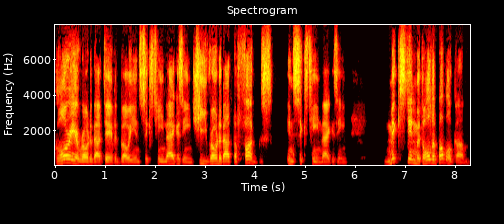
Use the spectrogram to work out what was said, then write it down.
Gloria wrote about David Bowie in 16 magazine. She wrote about the Fugs in 16 magazine. Mixed in with all the bubble gum,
